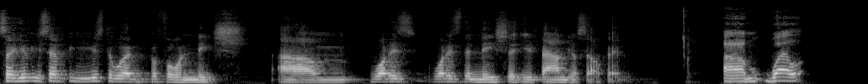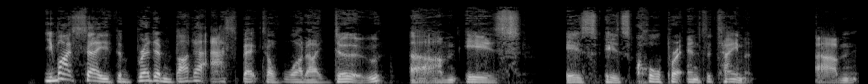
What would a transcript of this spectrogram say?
So you, you said you used the word before niche. Um, what is what is the niche that you found yourself in? Um, well, you might say the bread and butter aspect of what I do um, is is is corporate entertainment, um,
